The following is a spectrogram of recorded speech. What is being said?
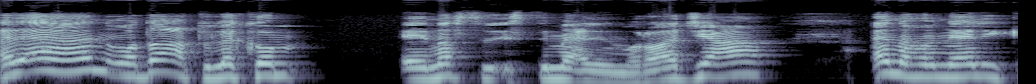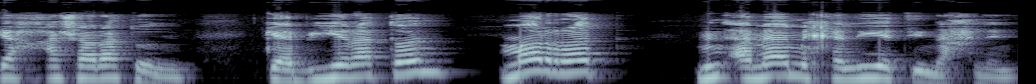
الآن وضعت لكم نص الاستماع للمراجعة. أن هنالك حشرة كبيرة مرت من أمام خلية نحل.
